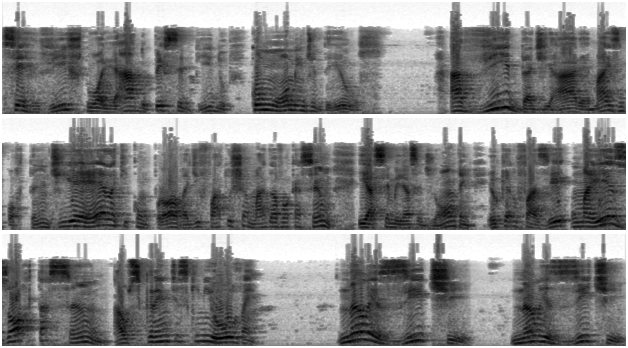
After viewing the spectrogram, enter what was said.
ser visto, olhado, percebido como um homem de Deus. A vida diária é mais importante e é ela que comprova de fato o chamado à vocação. E a semelhança de ontem, eu quero fazer uma exortação aos crentes que me ouvem. Não hesite, não hesite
